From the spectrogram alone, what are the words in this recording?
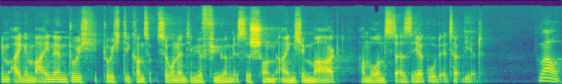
Im Allgemeinen durch, durch die Konzeptionen, die wir führen, ist es schon eigentlich im Markt, haben wir uns da sehr gut etabliert. Wow.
